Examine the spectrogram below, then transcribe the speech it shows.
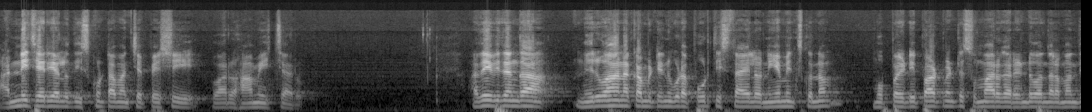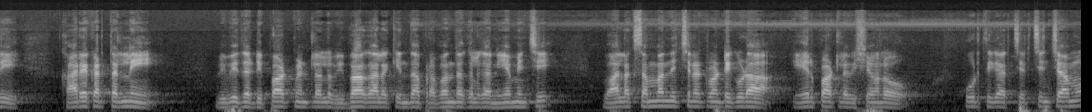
అన్ని చర్యలు తీసుకుంటామని చెప్పేసి వారు హామీ ఇచ్చారు. అదేవిధంగా నిర్వహణ కమిటీని కూడా పూర్తి స్థాయిలో నియమించుకున్నాం. ముప్పై డిపార్ట్మెంట్లు సుమారుగా రెండు వందల మంది కార్యకర్తల్ని వివిధ డిపార్ట్మెంట్లలో విభాగాల కింద ప్రబంధకులుగా నియమించి వాళ్ళకు సంబంధించినటువంటి కూడా ఏర్పాట్ల విషయంలో పూర్తిగా చర్చించాము.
